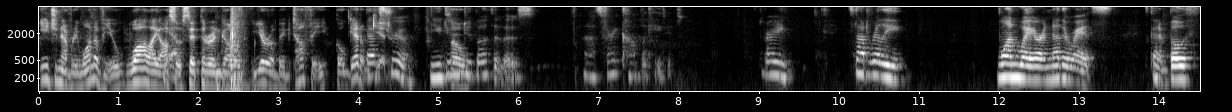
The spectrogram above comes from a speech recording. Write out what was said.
each and every one of you while i also Yeah. sit there and go you're a big toughie go get him That's kid true. You do So- do both of those. Oh, it's very complicated. Very. It's not really one way or another way. It's it's kind of both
